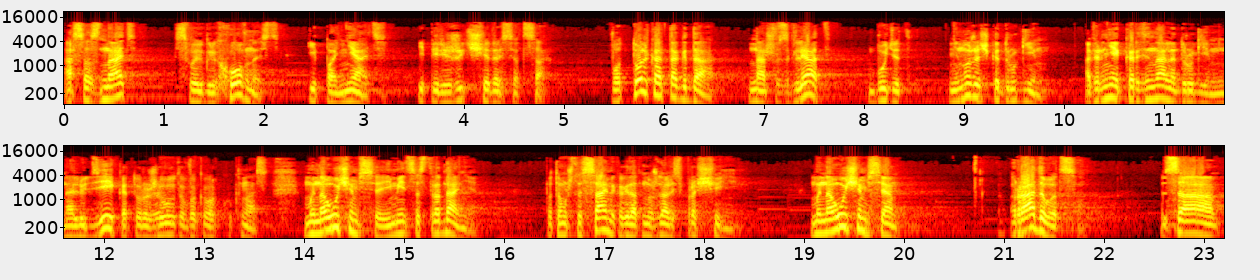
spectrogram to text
осознать свою греховность и понять, и пережить щедрость Отца. Вот только тогда наш взгляд будет немножечко другим, а вернее кардинально другим, на людей, которые живут вокруг нас. Мы научимся иметь сострадание, потому что сами когда-то нуждались в прощении. Мы научимся радоваться за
